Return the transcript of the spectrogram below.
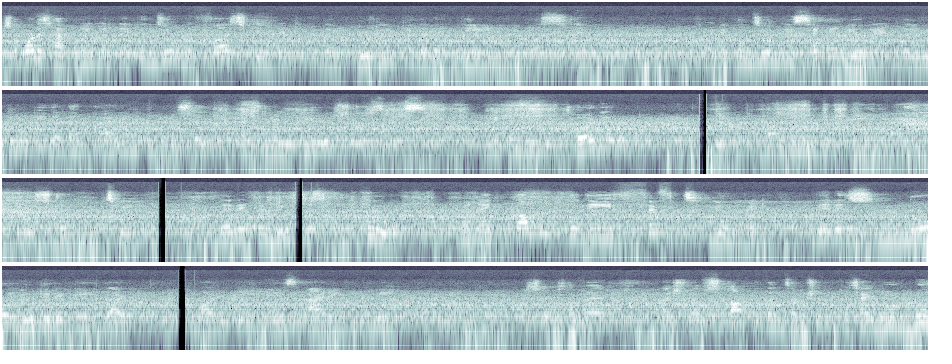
So what is happening when I consume the first unit, the utility that I gain was 10 when I consume the second unit, the utility that I'm adding to myself has reduced to 6. When I consume the third unit, the marginal utility has reduced to 3. Then it reduces to 2. When I come to the fifth unit, there is no utility that the commodity is adding to me. So somewhere Should have stopped consumption, which I don't do.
